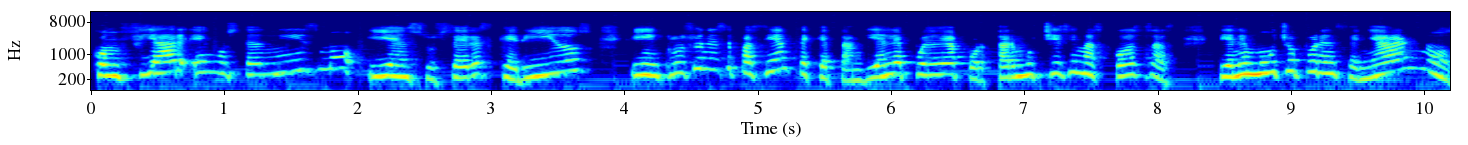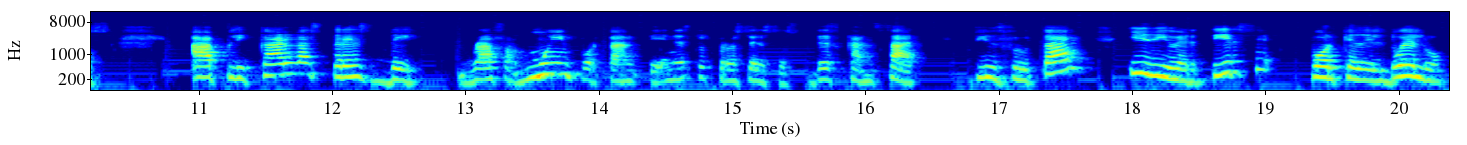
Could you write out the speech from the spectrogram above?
Confiar en usted mismo y en sus seres queridos, incluso en ese paciente que también le puede aportar muchísimas cosas, tiene mucho por enseñarnos. Aplicar las 3D, Rafa, muy importante en estos procesos, descansar, disfrutar y divertirse, porque del duelo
